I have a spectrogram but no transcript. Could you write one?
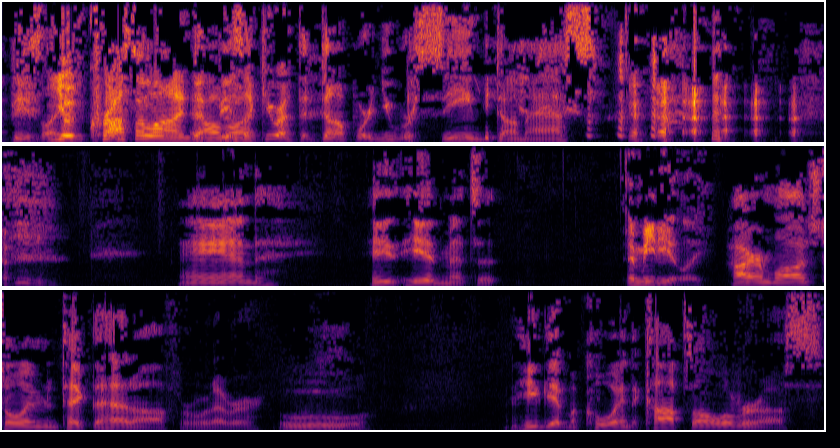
FP's like, You've crossed the line, tall FP's boy. like, you're at the dump where you were seen, dumbass. and he he admits it. Immediately. Hiram Lodge told him to take the head off or whatever. Ooh. And he'd get McCoy and the cops all over us.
